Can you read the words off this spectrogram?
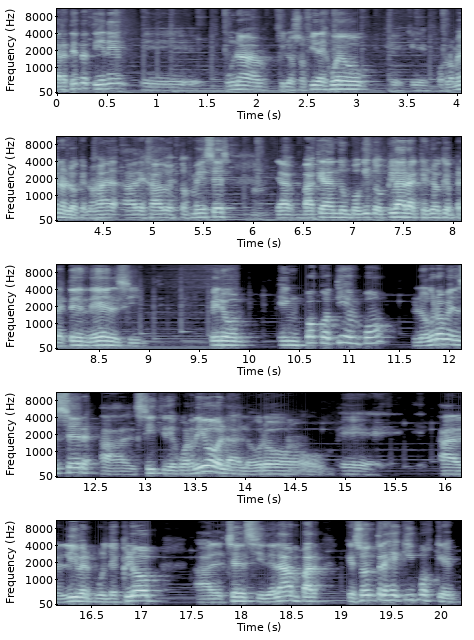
Arteta tiene eh, una filosofía de juego que, por lo menos lo que nos ha, dejado estos meses, ya va quedando un poquito clara qué es lo que pretende él, sí. Pero en poco tiempo logró vencer al City de Guardiola, logró eh, al Liverpool de Klopp, al Chelsea de Lampard, que son tres equipos que,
